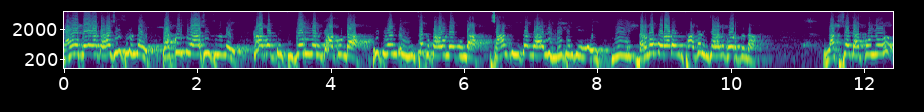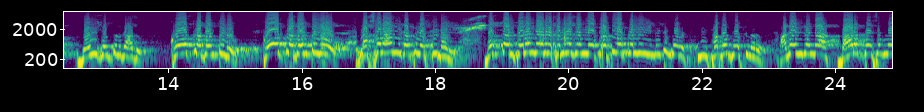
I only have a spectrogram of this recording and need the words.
న్యాయదేవత ఆశీస్సులు ఉన్నాయి ప్రకృతి ఆశీస్సులు ఉన్నాయి. కాబట్టి సిజేరియన్ కాకుండా ఇటువంటి హింసకు తావు లేకుండా శాంతియుతంగా ఈ మీటింగ్ ఈ ధర్మ పోరాటానికి సహకరించాలని కోరుతున్నా. లక్ష డప్పులు వెయ్యి గొంతులు కాదు కోట్ల గొంతులు కోట్ల గొంతులు లక్షలాది డప్పులు వస్తున్నాయి. మొత్తం తెలంగాణ సమాజంలో ప్రతి ఒక్కరిని ఈ మీటింగ్ ఈ సపోర్ట్ చేస్తున్నారు. అదేవిధంగా భారతదేశంలో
